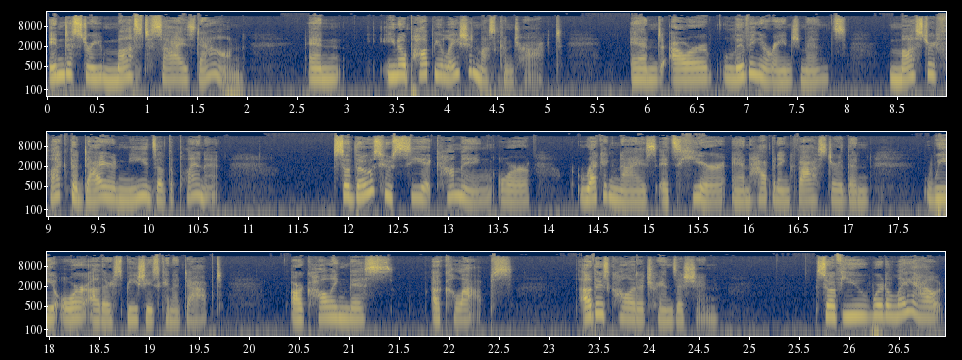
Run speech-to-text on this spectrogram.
Industry must size down. And, you know, population must contract. And our living arrangements must reflect the dire needs of the planet. So, those who see it coming or recognize it's here and happening faster than we or other species can adapt, are calling this a collapse. Others call it a transition. So, if you were to lay out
